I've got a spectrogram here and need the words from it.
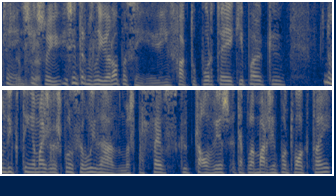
Sim, isso, isso, isso, em termos de Liga Europa, sim. E de facto o Porto é a equipa que, não digo que tenha mais responsabilidade, mas percebe-se que talvez, até pela margem pontual que tem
